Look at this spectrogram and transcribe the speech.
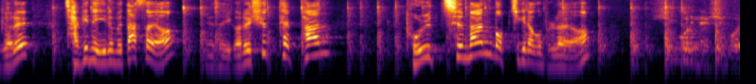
이거를 자기네 이름을 땄어요. 그래서 이거를 슈테판 볼츠만 법칙이라고 불러요. 시골이네 시골.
